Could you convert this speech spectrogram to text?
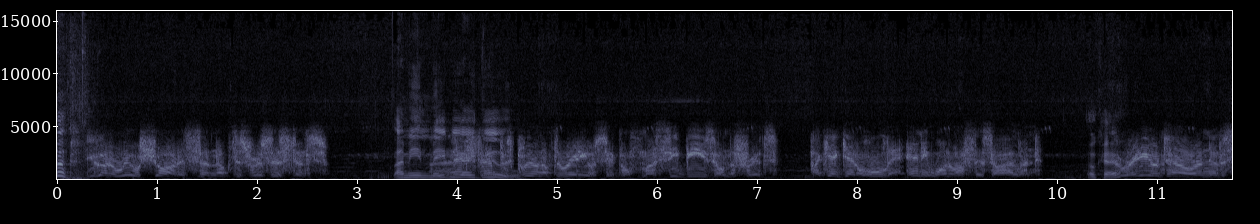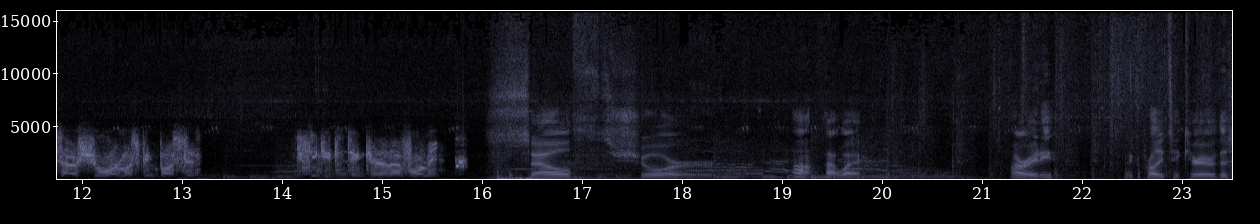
you got a real shot at setting up this resistance. I mean, maybe I Next step is clearing up the radio signal. My CB's on the fritz. I can't get a hold of anyone off this island. Okay. The radio tower near the south shore must be busted. You think you can take care of that for me? South Shore. Ah, that way. Alrighty. I could probably take care of this.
